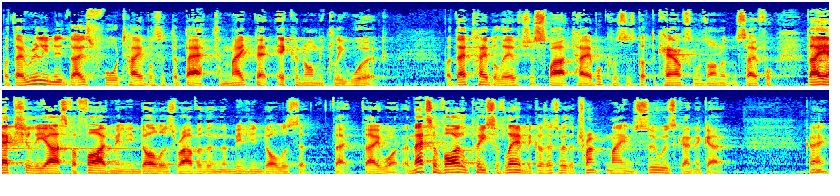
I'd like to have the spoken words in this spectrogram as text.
But they really need those four tables at the back to make that economically work. But that table there, which is a smart table because it's got the councillors on it and so forth, they actually ask for $5 million rather than the million dollars that they, they want. And that's a vital piece of land because that's where the trunk main sewer is going to go. Okay?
